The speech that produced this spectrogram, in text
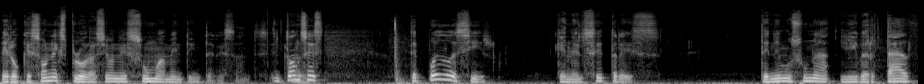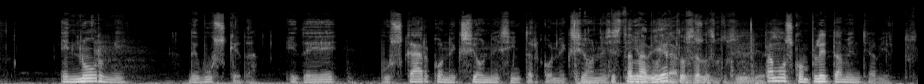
pero que son exploraciones sumamente interesantes. Entonces, te puedo decir que en el C3 tenemos una libertad enorme de búsqueda y de buscar conexiones, interconexiones. están abiertos a las posibilidades. Estamos completamente abiertos.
